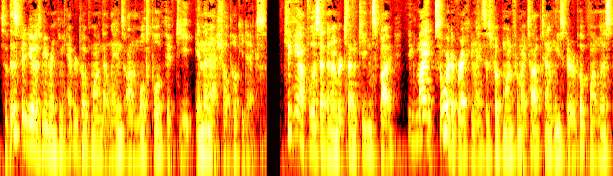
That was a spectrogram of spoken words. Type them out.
So this video is me ranking every Pokemon that lands on a multiple of 50 in the National Pokédex. Kicking off the list at the number 17 spot, you might sort of recognize this Pokemon from my top 10 least favorite Pokemon list.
